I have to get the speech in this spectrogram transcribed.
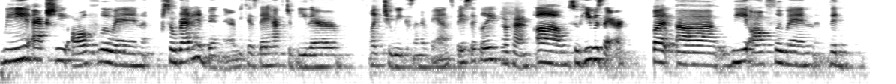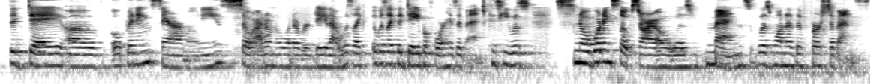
we actually all flew in. So Red had been there because they have to be there like two weeks in advance, basically. okay. Um, so he was there, but uh, we all flew in the the day of opening ceremonies. So I don't know whatever day that was like. It was like the day before his event because he was snowboarding slope style was men's was one of the first events.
